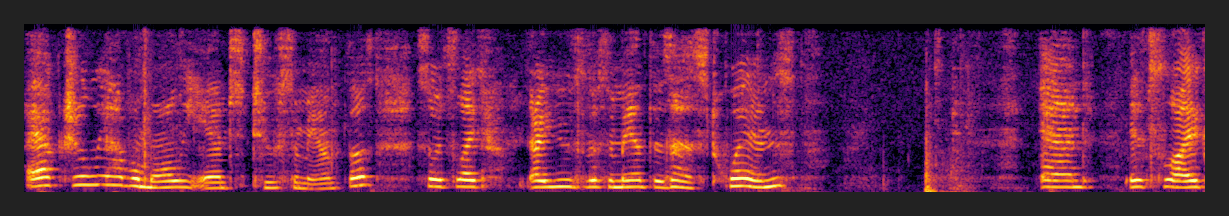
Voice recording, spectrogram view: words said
I actually have a Molly and two Samanthas, so it's like I use the Samanthas as twins, and it's like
